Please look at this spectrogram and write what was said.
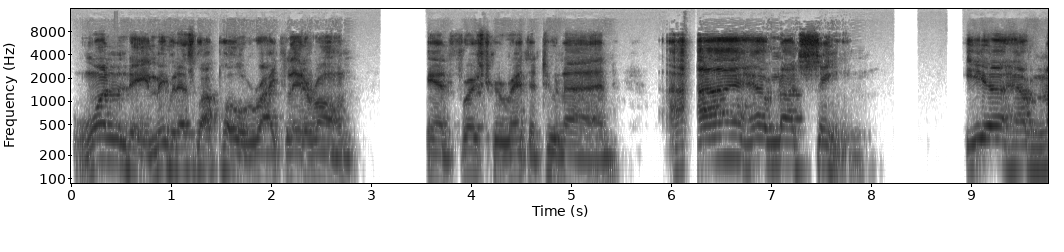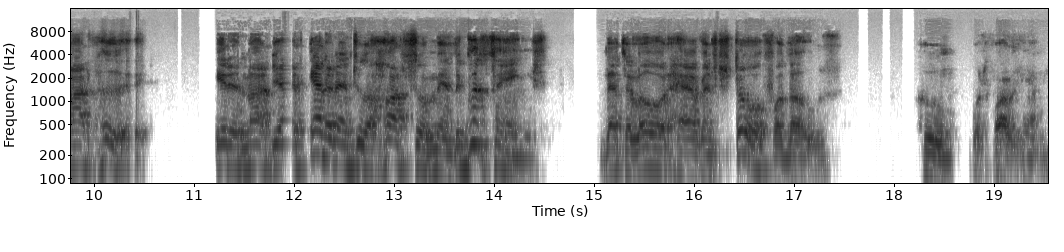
One day, maybe that's why Paul writes later on in 1 Corinthians 2 9, I have not seen, ear have not heard, it is not yet entered into the hearts of men, the good things that the Lord have in store for those who would follow him.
